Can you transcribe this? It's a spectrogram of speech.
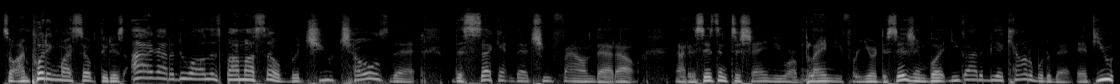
So I'm putting myself through this. I got to do all this by myself, but you chose that the second that you found that out. Now, this isn't to shame you or blame you for your decision, but you got to be accountable to that. If you,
